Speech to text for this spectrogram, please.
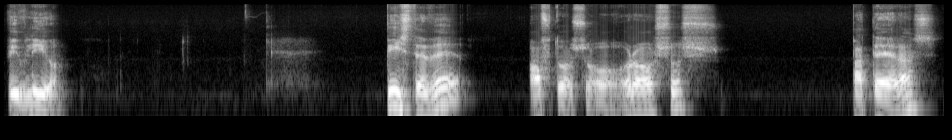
βιβλίο. Πίστευε αυτός ο Ρώσος πατέρας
